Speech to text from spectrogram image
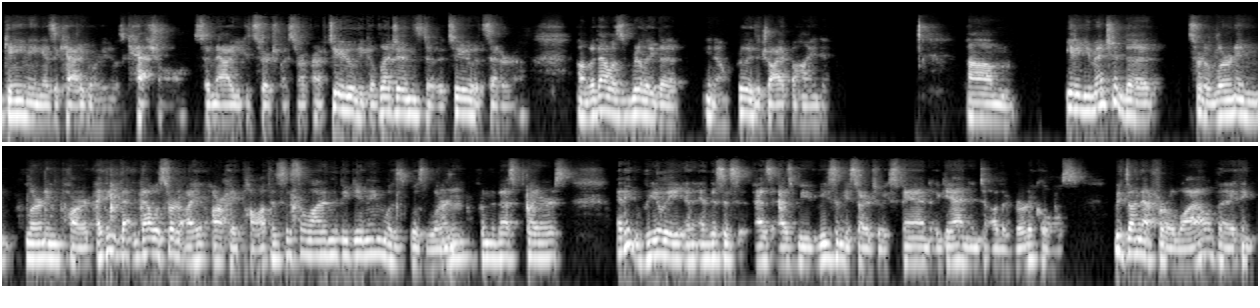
gaming as a category. It was catch-all. So now you could search by StarCraft 2, League of Legends, Dota 2, etc. Um, but that was really the you know really the drive behind it. Um, you know, you mentioned the sort of learning learning part. I think that that was sort of our hypothesis a lot in the beginning was was learning mm-hmm. from the best players. I think really, and, and this is as as we recently started to expand again into other verticals we've done that for a while, but I think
